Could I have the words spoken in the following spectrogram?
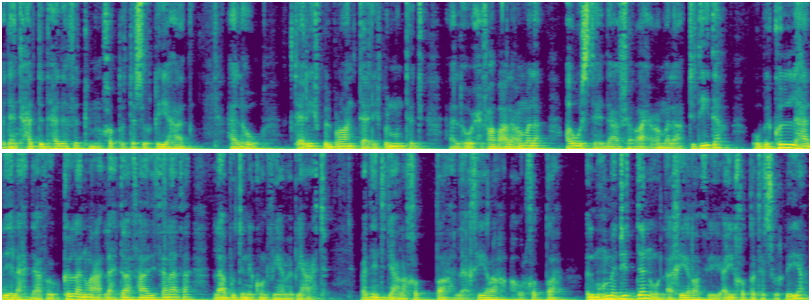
بعدين تحدد هدفك من الخطة التسويقية هذه. هل هو تعريف بالبراند تعريف بالمنتج هل هو حفاظ على عملاء أو استهداف شرائح عملاء جديدة. وبكل هذه الأهداف وبكل أنواع الأهداف هذه الثلاثة لابد أن يكون فيها مبيعات. بعدين تجي على الخطة الأخيرة أو الخطة المهمة جدا والأخيرة في أي خطة تسويقية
